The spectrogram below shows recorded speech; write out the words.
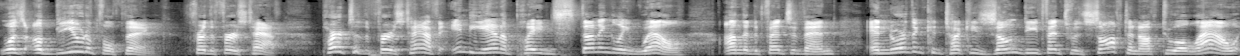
was a beautiful thing for the first half. Parts of the first half, Indiana played stunningly well on the defensive end, and Northern Kentucky's zone defense was soft enough to allow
